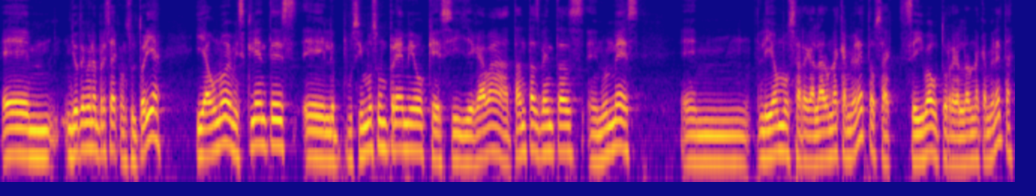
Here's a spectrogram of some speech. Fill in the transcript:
em, yo tengo una empresa de consultoría y a uno de mis clientes eh, le pusimos un premio que si llegaba a tantas ventas en un mes, em, le íbamos a regalar una camioneta, o sea, se iba a autorregalar una camioneta.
